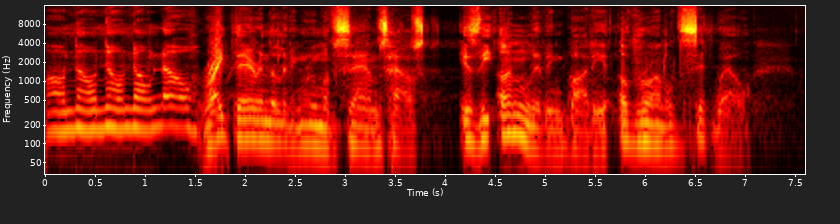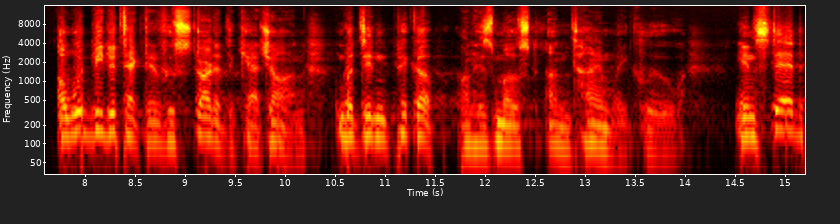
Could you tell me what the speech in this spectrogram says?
oh no, no, no, no. Right there in the living room of Sam's house is the unliving body of Ronald Sitwell, a would be detective who started to catch on, but didn't pick up on his most untimely clue. Instead,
